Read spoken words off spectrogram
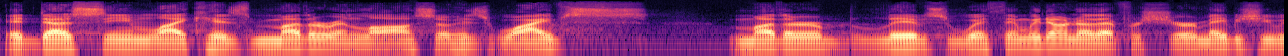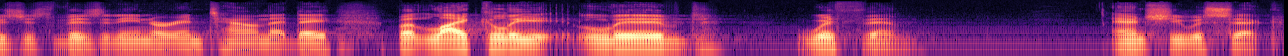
It does seem like his mother in law, so his wife's mother, lives with him. We don't know that for sure. Maybe she was just visiting or in town that day, but likely lived with them and she was sick.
